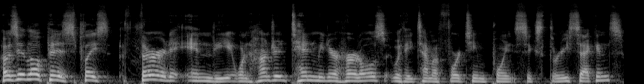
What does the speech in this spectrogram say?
Jose Lopez placed third in the 110 meter hurdles with a time of 14.63 seconds.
